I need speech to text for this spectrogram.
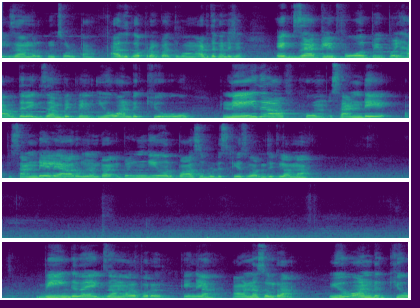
எக்ஸாம் இருக்குன்னு சொல்லிட்டான். அதுக்கப்புறம் பார்த்துக்கோங்க. அடுத்த condition exactly four people have their exam between U and Q neither of whom Sunday அப்போ சண்டேல யாரும் இல்லைன்றான் இப்போ இங்கேயும் ஒரு பாசிபிலிட்டிஸ் கேஸ் வரைஞ்சிக்கலாமா? வி இங்கே தான் எக்ஸாம் வரப்போகிறார் ஓகேங்களா? அவன் என்ன சொல்கிறான் யூ அண்டு கியூ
